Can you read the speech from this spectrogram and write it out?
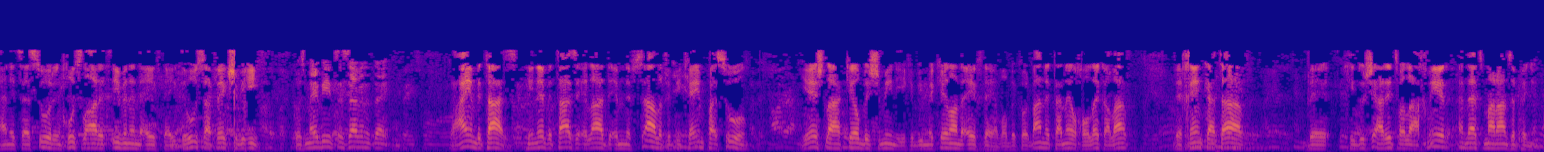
and it's asur in chutz la'aretz even in the eighth day. Tehu safek shvi'if, because maybe it's the seventh day. Ra'ayim betaz, hine betaz elad im nifsal. If it became pasul. Yesh lahakel b'shmini. It could be mekel on the eighth day. Well, bekorban netanel cholek alav katav, the Chidush Aritva Lachmir, and that's Maran's opinion.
